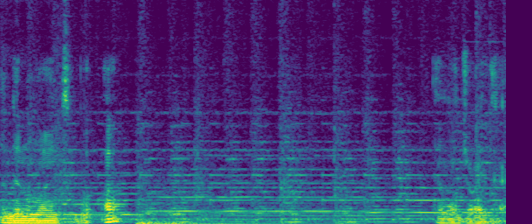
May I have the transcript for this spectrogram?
And then a line to go up. And we'll draw there.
